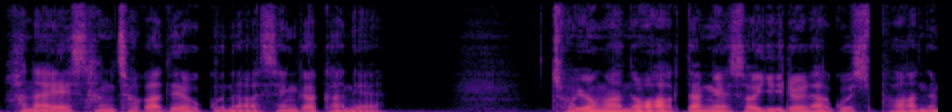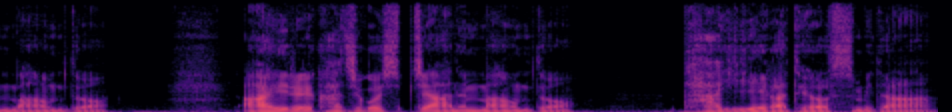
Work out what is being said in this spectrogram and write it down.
하나의 상처가 되었구나 생각하니 조용한 어학당에서 일을 하고 싶어 하는 마음도 아이를 가지고 싶지 않은 마음도 다 이해가 되었습니다.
